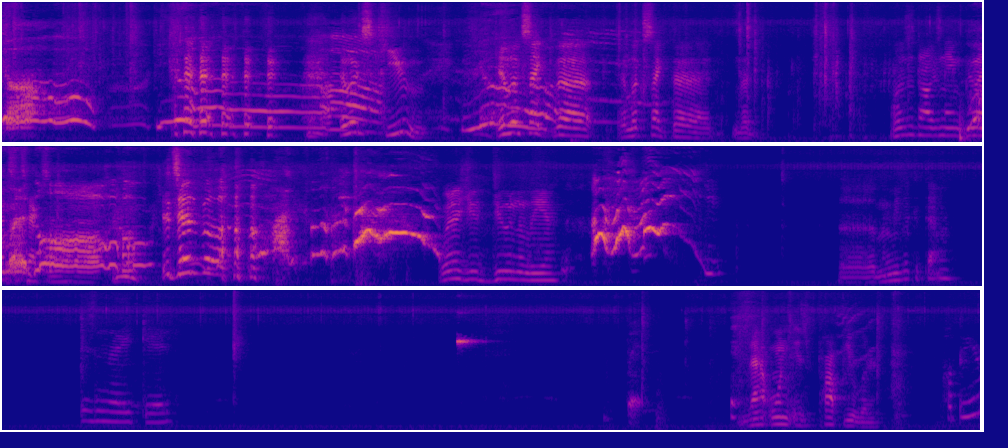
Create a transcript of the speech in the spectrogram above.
No! No! it looks cute. No! It looks like the. It looks like the the. What was the dog's name? We Oh god! Its fell Oh What did you do, Nalia? god! Uh, let me look at that one. is naked. That one is popular. Popular?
